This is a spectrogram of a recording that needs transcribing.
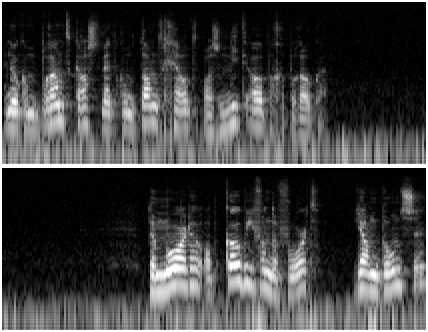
en ook een brandkast met contant geld was niet opengebroken. De moorden op Kobi van der Voort, Jan Donse,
